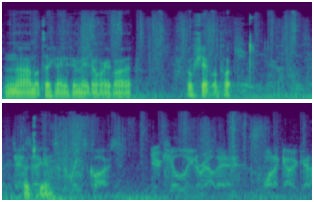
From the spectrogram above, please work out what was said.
Nah, I'm not taking anything, mate. Don't worry about it. Oh shit, what the fuck? Ten Dodge seconds again. and the ring's close. You kill leader out there. What a go-getter.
